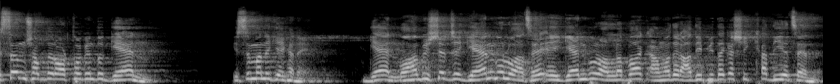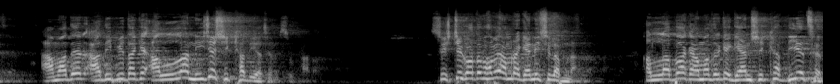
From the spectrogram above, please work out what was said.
ইসম শব্দের অর্থ কিন্তু জ্ঞান। ইসম মানে কি এখানে? জ্ঞান। মহাবিশ্বের যে জ্ঞানগুলো আছে, এই জ্ঞানগুলো আল্লাহ পাক আমাদের আদি পিতাকে শিক্ষা দিয়েছেন। আমাদের আদি পিতাকে আল্লাহ নিজে শিক্ষা দিয়েছেন সুফান সৃষ্টিগতভাবে আমরা জ্ঞানী ছিলাম না। আল্লাহ পাক আমাদেরকে জ্ঞান শিক্ষা দিয়েছেন।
